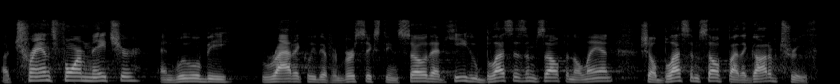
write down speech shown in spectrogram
a transformed nature, and we will be radically different. Verse 16, so that he who blesses himself in the land shall bless himself by the God of truth,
